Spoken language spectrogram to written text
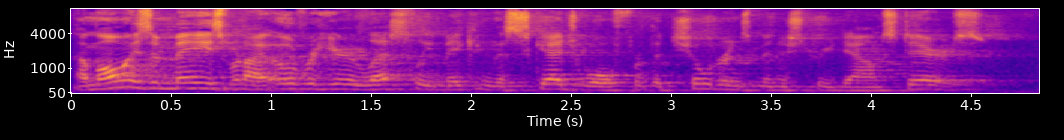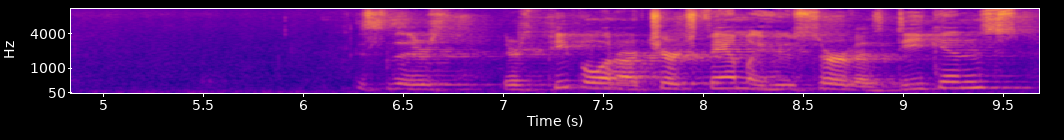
I'm always amazed when I overhear Leslie making the schedule for the children's ministry downstairs. There's, there's people in our church family who serve as deacons,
